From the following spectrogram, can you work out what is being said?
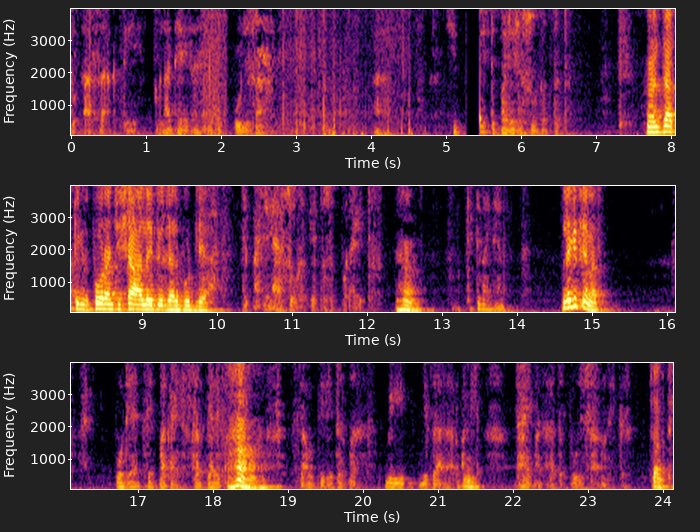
तुला सांगते तुला द्यायला पोलिसांनी. ते पलीला सोडवतात. हां जातो की पोरांची शाळा लय दिवस झालं बुडल्या ते पलीला सोडत येतोस पुन्हा येतोस हां. किती महिन्यानं लगेच येणार? पुढे ते बघायचं सध्याला हां हां लावून दिली तर बरं. मी मी जाणार म्हटलं. नाही म्हणाला तर पोलीस आणून हे कर. चालते.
